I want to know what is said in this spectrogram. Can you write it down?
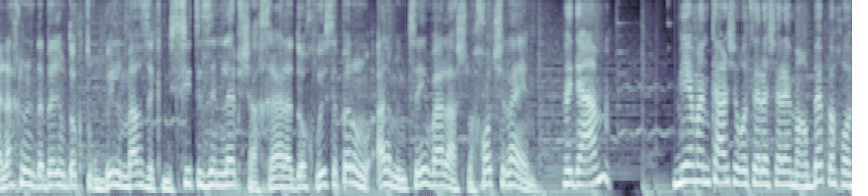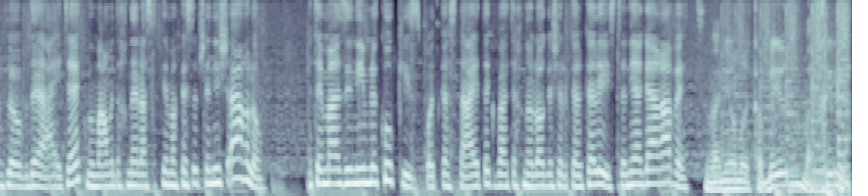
אנחנו נדבר עם דוקטור ביל מרזק מסיטיזן לאב שאחראי על הדוח, והוא יספר לנו על הממצאים ועל ההשלכות שלהם. וגם, מי המנכ"ל שרוצה לשלם הרבה פחות לעובדי ההייטק, ומה הוא מתכנן לעשות עם הכסף שנשאר לו. אתם מאזינים לקוקיז, פודקאסט ההייטק והטכנולוגיה של כלכליסט. אני הגר רבת. ואני עומר כביר, מתחילים.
